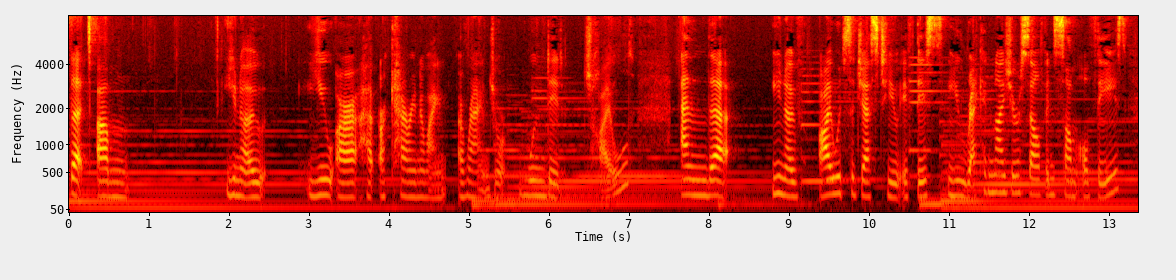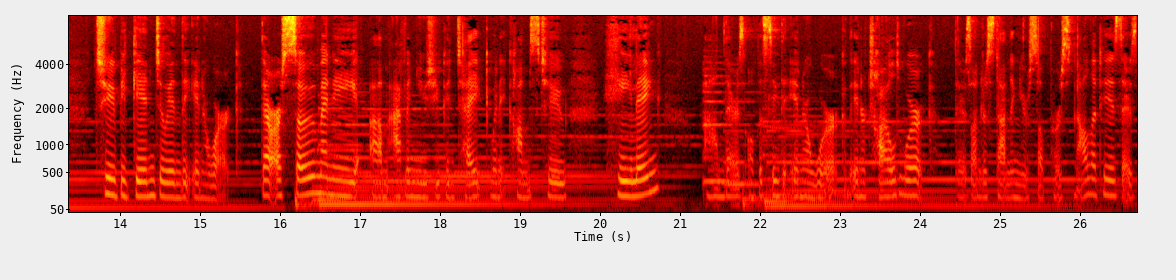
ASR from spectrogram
that um, you know you are are carrying around around your wounded child and that you know i would suggest to you if this you recognize yourself in some of these to begin doing the inner work. There are so many um, avenues you can take when it comes to healing. Um, there's obviously the inner work the inner child work. There's understanding your subpersonalities. There's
